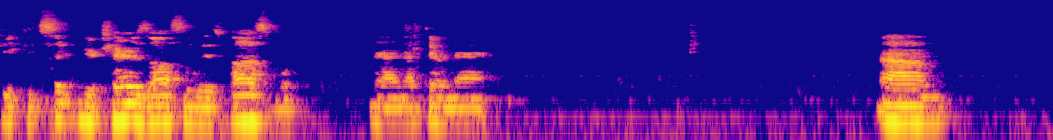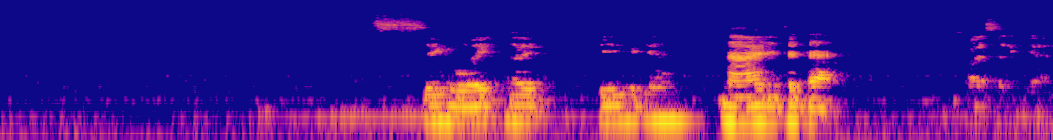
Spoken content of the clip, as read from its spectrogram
You can sit in your chair as awesomely as possible. No, I'm not doing that. Um, Sing late night theme again. no, I already did that. That's why I said again.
